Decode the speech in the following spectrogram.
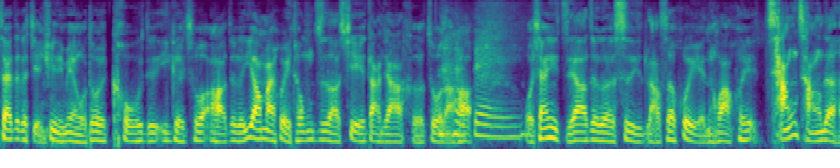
在这个简讯里面，我都会扣这一个说啊，这个要卖会通知啊，谢谢大家合作了哈。对，我相信只要这个是老师的会员的话，会常常的，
